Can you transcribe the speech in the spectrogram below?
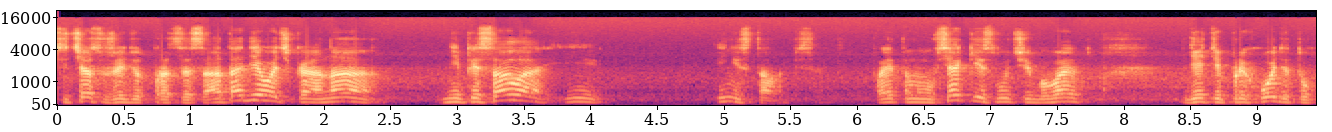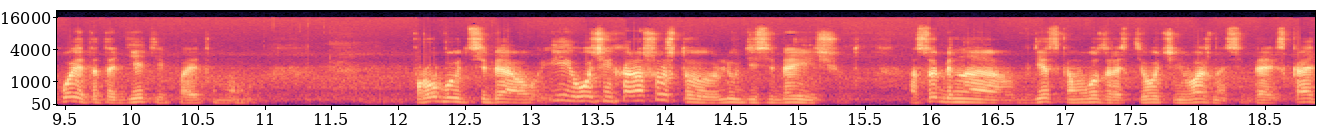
сейчас уже идет процесс. А та девочка, она не писала и, и не стала писать. Поэтому всякие случаи бывают. Дети приходят, уходят, это дети, поэтому пробуют себя. И очень хорошо, что люди себя ищут. Особенно в детском возрасте очень важно себя искать,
